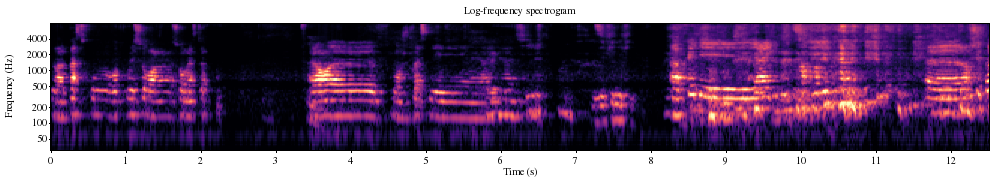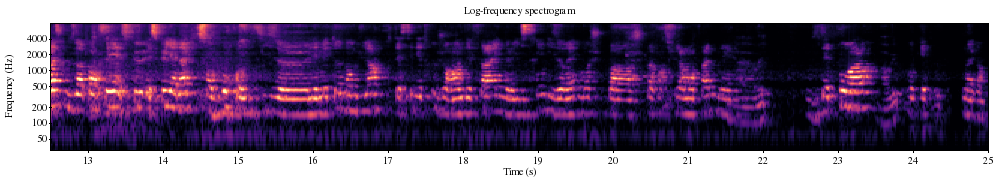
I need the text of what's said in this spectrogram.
ça devrait pas se retrouver sur, sur master. Alors, bon, je passe les utiles. Après, les, règles euh, alors, je ne sais pas ce que vous en pensez. Est-ce qu'il est y en a qui sont pour qu'on utilise euh, les méthodes d'Angular pour tester des trucs genre undefined, eString, isolate Moi, je ne suis, pas, suis pas particulièrement fan, mais euh, oui. vous êtes pour alors Ah oui. Ok, d'accord.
